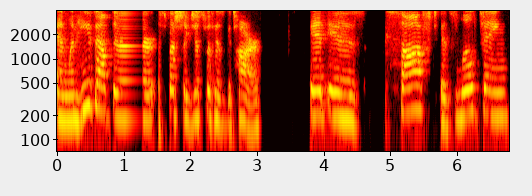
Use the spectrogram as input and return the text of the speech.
And when he's out there, especially just with his guitar, it is soft, it's lilting,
